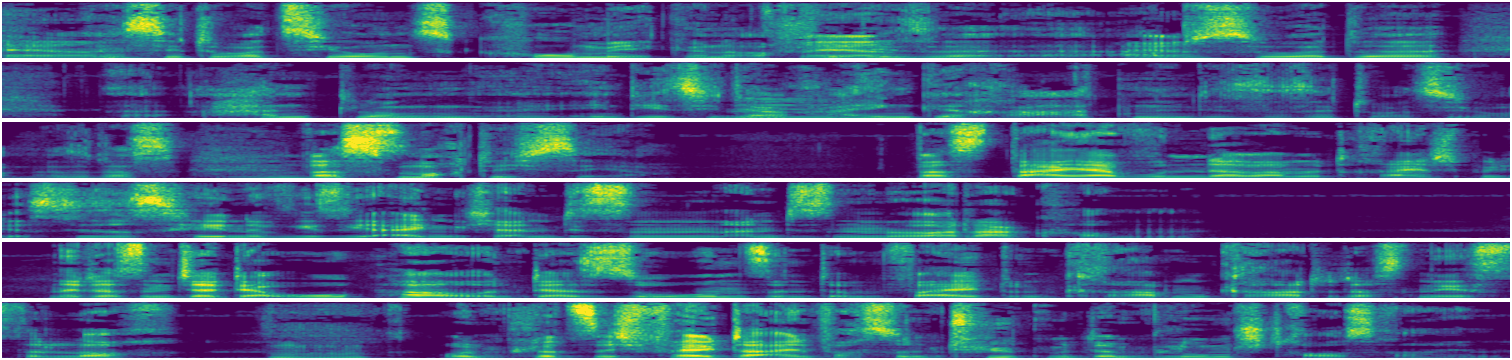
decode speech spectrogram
Ja. äh, Situationskomik und auch für Ja. diese äh, absurde äh, Handlung, in die sie da Mhm. reingeraten in diese Situation. Also das, Was- das mochte ich sehr. Was da ja wunderbar mit reinspielt, ist diese Szene, wie sie eigentlich an diesen, an diesen Mörder kommen. Ne, da sind ja der Opa und der Sohn sind im Wald und graben gerade das nächste Loch. Mhm. Und plötzlich fällt da einfach so ein Typ mit einem Blumenstrauß rein.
